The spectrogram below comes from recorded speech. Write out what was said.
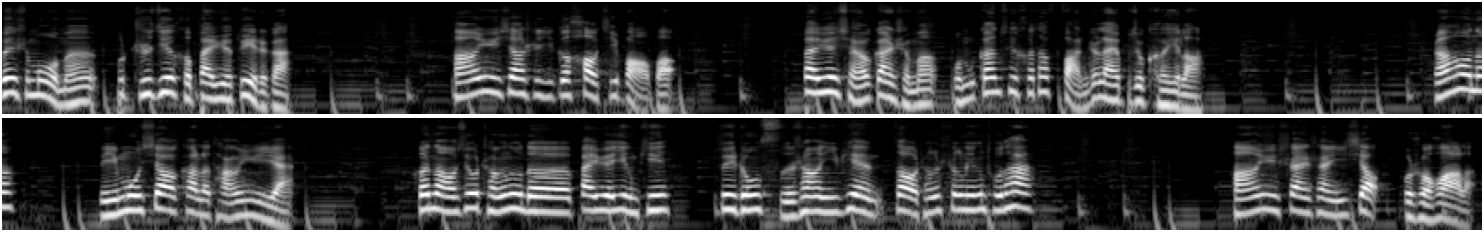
为什么我们不直接和拜月对着干？”唐玉像是一个好奇宝宝，拜月想要干什么，我们干脆和他反着来，不就可以了？然后呢？李牧笑看了唐玉一眼，和恼羞成怒的拜月硬拼，最终死伤一片，造成生灵涂炭。唐玉讪讪一笑，不说话了。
